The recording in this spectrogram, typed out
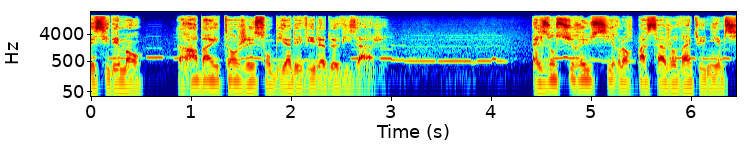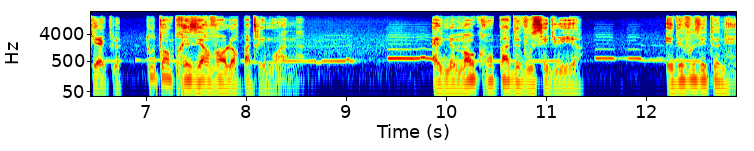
Décidément, Rabat et Tanger sont bien des villes à deux visages. Elles ont su réussir leur passage au XXIe siècle tout en préservant leur patrimoine. Elles ne manqueront pas de vous séduire et de vous étonner.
